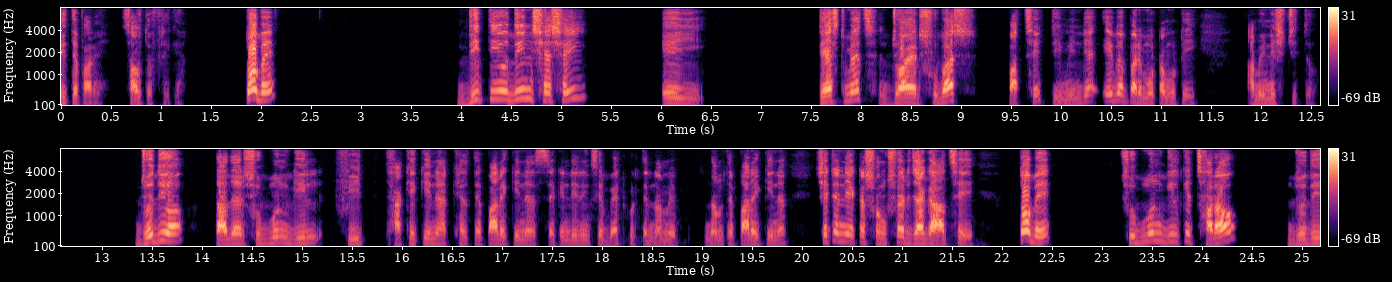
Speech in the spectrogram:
দিতে পারে সাউথ আফ্রিকা তবে দ্বিতীয় দিন শেষেই এই টেস্ট ম্যাচ জয়ের সুবাস পাচ্ছে টিম ইন্ডিয়া এ ব্যাপারে মোটামুটি আমি নিশ্চিত। যদিও তাদের শুভমন গিল ফিট থাকে কিনা, খেলতে পারে কিনা সেকেন্ড ইনিংসে ব্যাট করতে নামে, নামতে পারে কিনা, সেটা নিয়ে একটা সংশয়ের জায়গা আছে। তবে শুভমন গিলকে ছাড়াও যদি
